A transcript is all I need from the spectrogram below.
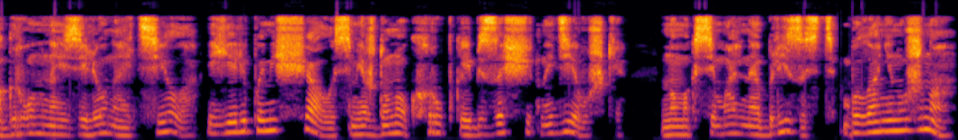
Огромное зеленое тело еле помещалось между ног хрупкой беззащитной девушки, но максимальная близость была не нужна.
